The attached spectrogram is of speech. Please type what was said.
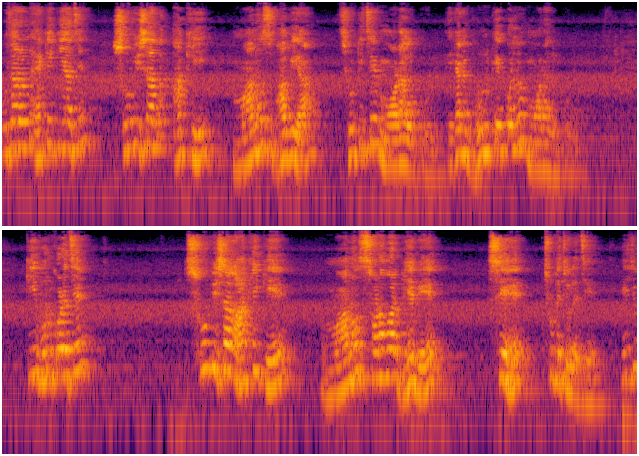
উদাহরণ একে কি আছে? সুবিশাল আখি মানুষ ভাবিয়া ছুটিছে মরাল কুল। এখানে ভুল কে করল? মরাল কুল। কি ভুল করেছে? সুবিশাল আঁখিকে মানস সরাবার ভেবে সে ছুটে চলেছে। এই যে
